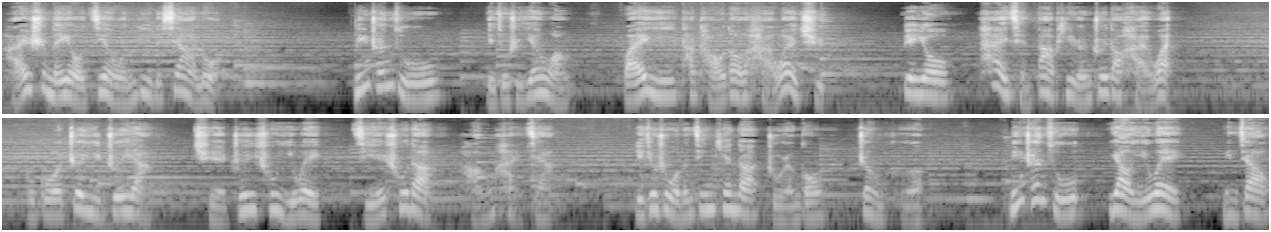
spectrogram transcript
还是没有建文帝的下落。明成祖，也就是燕王，怀疑他逃到了海外去，便又派遣大批人追到海外。不过这一追呀，却追出一位杰出的航海家。也就是我们今天的主人公郑和，明成祖要一位名叫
